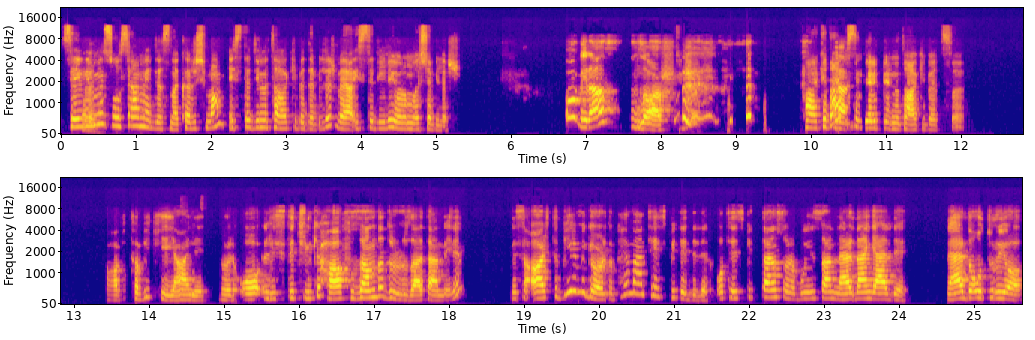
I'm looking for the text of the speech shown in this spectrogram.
Sevgilimin sosyal medyasına karışmam, istediğimi takip edebilir veya istediğiyle yorumlaşabilir. O biraz zor. Fark eder Yani misin garip birini takip etse? abi tabii ki yani böyle o liste çünkü hafızamda durur zaten benim. Mesela artı bir mi gördüm? Hemen tespit edilir. O tespitten sonra bu insan nereden geldi? Nerede oturuyor?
